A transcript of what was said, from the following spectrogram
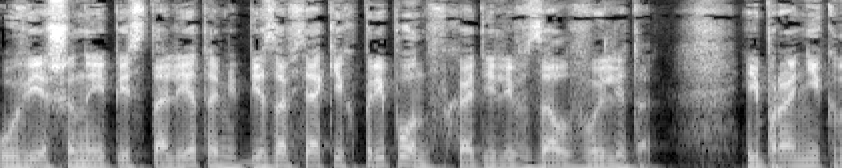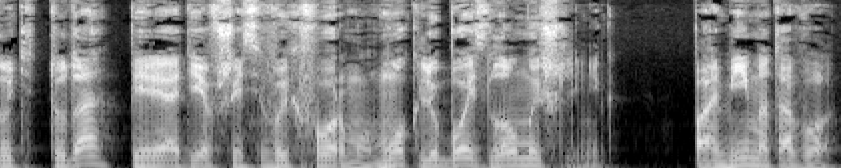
увешанные пистолетами, безо всяких препон входили в зал вылета. И проникнуть туда, переодевшись в их форму, мог любой злоумышленник. Помимо того,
